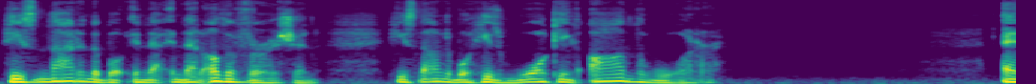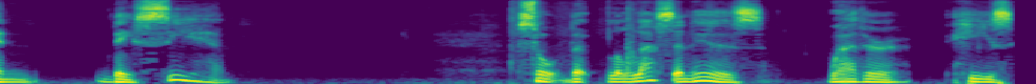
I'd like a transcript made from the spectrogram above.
He's not in the boat. In that, in that other version, he's not in the boat. He's walking on the water. And they see him. So the, the lesson is whether he's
